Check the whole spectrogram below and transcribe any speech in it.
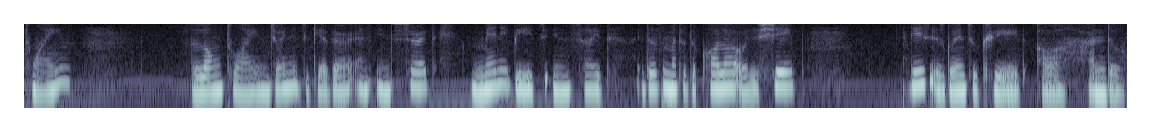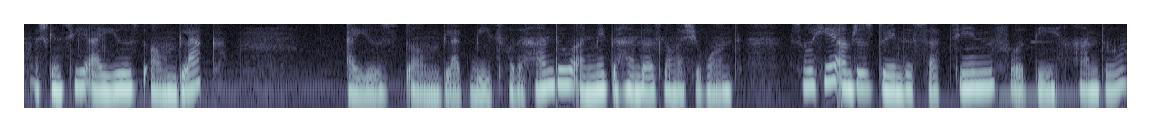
twine a long twine join it together and insert many beads inside. It doesn't matter the color or the shape this is going to create our handle. As you can see I used um, black. I used um, black beads for the handle and make the handle as long as you want. So here I'm just doing the satin for the handle.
